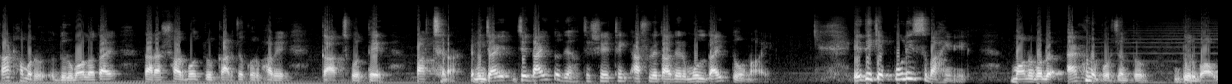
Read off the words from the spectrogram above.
কাঠামোর দুর্বলতায় তারা সর্বত্র কার্যকরভাবে কাজ করতে পারছে না। এবং যাই- যে দায়িত্ব দেওয়া হচ্ছে সেটি আসলে তাদের মূল দায়িত্বও নয়। এদিকে পুলিশ বাহিনীর মনোবল এখনও পর্যন্ত দুর্বল।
